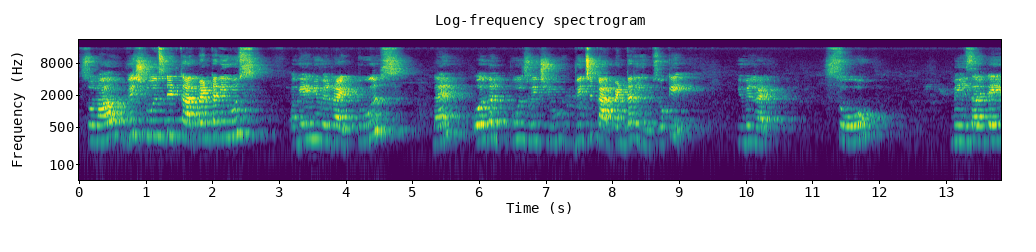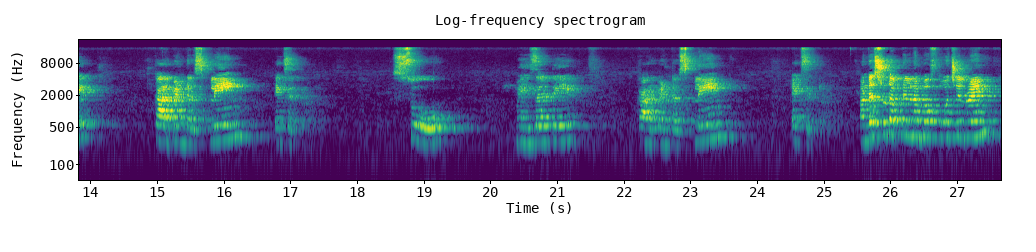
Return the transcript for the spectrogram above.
So now which tools did carpenter use? Again you will write tools. Then all the tools which you which carpenter use okay? You will write. So measure tape carpenter's plane etc so measure tape carpenter's plane etc understood up till number 4 children?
